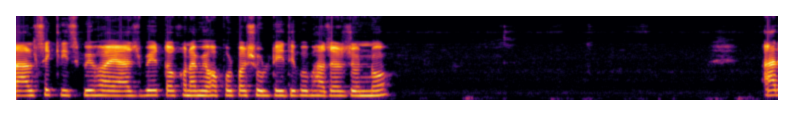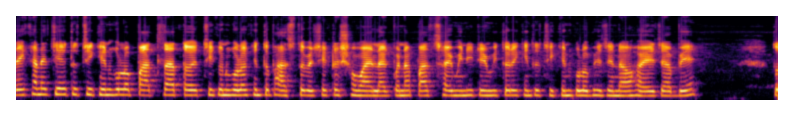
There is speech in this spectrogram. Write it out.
লালচে ক্রিসপি হয়ে আসবে, তখন আমি অপর পাশ উল্টিয়ে দেবো ভাজার জন্য। আর এখানে যেহেতু চিকেনগুলো পাতলা, তো চিকেনগুলো কিন্তু ভাজতে বেশি একটা সময় লাগবে না। পাঁচ, ছয় মিনিটের ভিতরে কিন্তু চিকেনগুলো ভেজে নেওয়া হয়ে যাবে। তো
